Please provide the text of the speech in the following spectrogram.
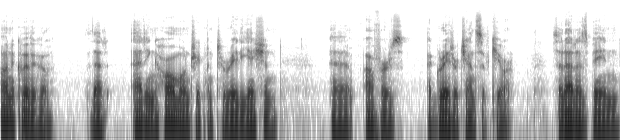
unequivocal that adding hormone treatment to radiation uh, offers a greater chance of cure. So that has been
